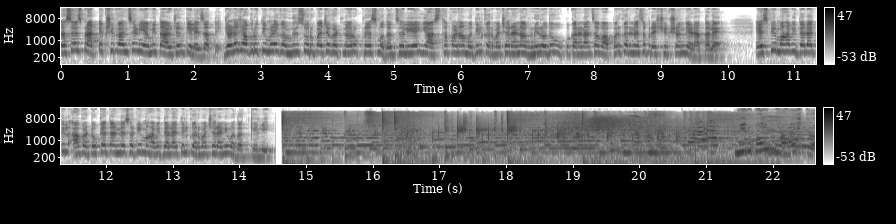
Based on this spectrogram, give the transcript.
तसेच प्रात्यक्षिकांचे नियमित आयोजन केले जाते. जनजागृतीमुळे गंभीर स्वरूपाच्या घटना रोखण्यास मदत झाली आहे. या आस्थापनामधील कर्मचाऱ्यांना अग्निरोधक उपकरणांचा वापर करण्याचं प्रशिक्षण देण्यात आलंय. एस पी महाविद्यालयातील आग आटोक्यात आणण्यासाठी महाविद्यालयातील कर्मचाऱ्यांनी मदत केली. निर्भय महाराष्ट्र.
